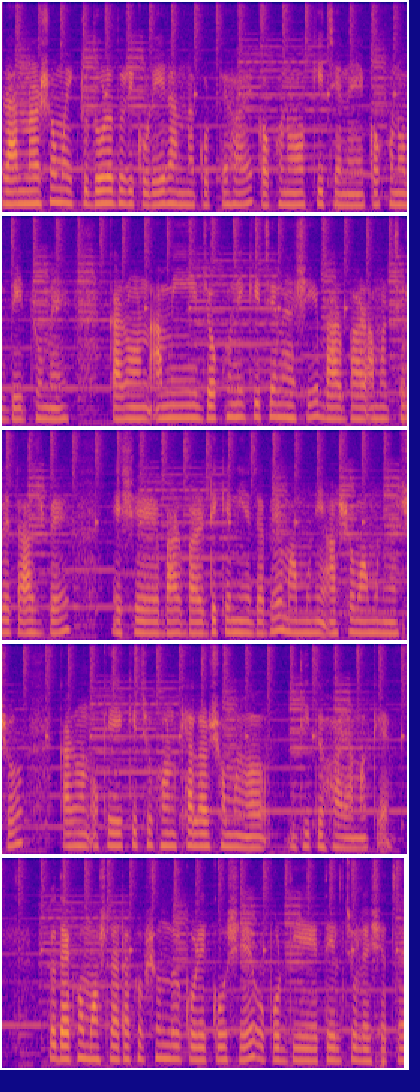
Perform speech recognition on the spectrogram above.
রান্নার সময় একটু দৌড়াদৌড়ি করেই রান্না করতে হয়, কখনো কিচেনে কখনো বেডরুমে কারণ আমি যখনই কিচেনে আসি, বারবার আমার ছেলেটা আসবে, এসে বারবার ডেকে নিয়ে যাবে, মামুনি আসো মামুনি আসো। কারণ ওকে কিছুক্ষণ খেলার সময় দিতে হয় আমাকে। তো দেখো মশলাটা খুব সুন্দর করে কষে ওপর দিয়ে তেল চলে এসেছে।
